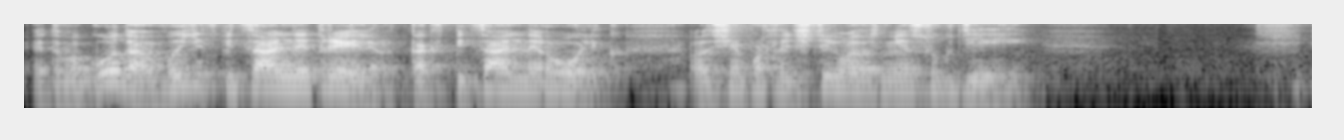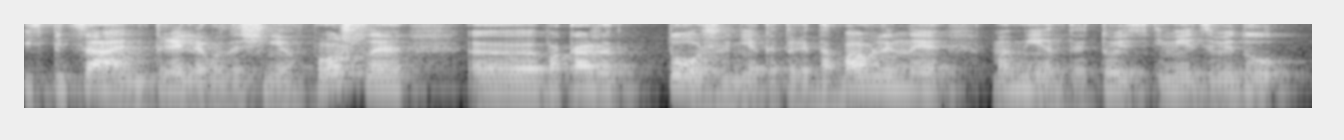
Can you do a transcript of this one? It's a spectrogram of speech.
этого года выйдет специальный трейлер, как специальный ролик. В прошлое 4 Возрождение Сугдеи. И специальный трейлер Возвращения в прошлое э, покажет тоже некоторые добавленные моменты. То есть имеется в виду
